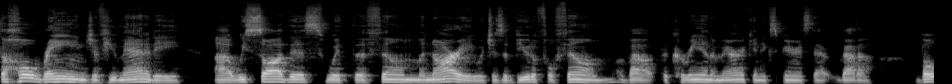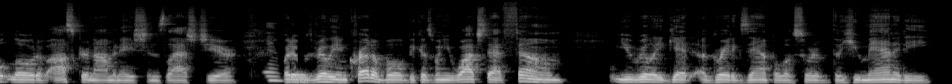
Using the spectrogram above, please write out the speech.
the whole range of humanity uh, we saw this with the film Minari, which is a beautiful film about the Korean American experience that got a boatload of Oscar nominations last year. Yeah. But it was really incredible because when you watch that film, you really get a great example of sort of the humanity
